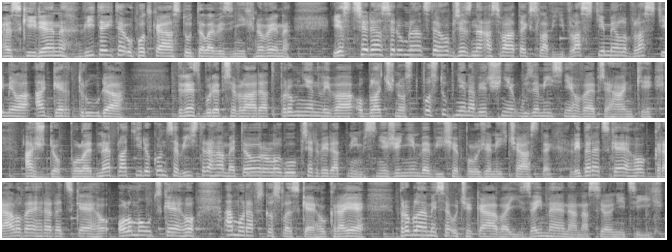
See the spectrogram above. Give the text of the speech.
Hezký den, vítejte u podcastu televizních novin. Je středa 17. března a svátek slaví Vlastimil, Vlastimila a Gertruda. Dnes bude převládat proměnlivá oblačnost postupně na většině území sněhové přehánky. Až do poledne platí dokonce výstraha meteorologů před vydatným sněžením ve výše položených částech Libereckého, Královéhradeckého, Olomouckého a Moravskosleského kraje. Problémy se očekávají zejména na silnicích.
